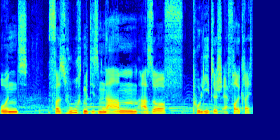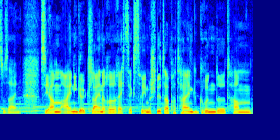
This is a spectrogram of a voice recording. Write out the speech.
und versucht mit diesem Namen Azov politisch erfolgreich zu sein. Sie haben einige kleinere rechtsextreme Splitterparteien gegründet, haben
